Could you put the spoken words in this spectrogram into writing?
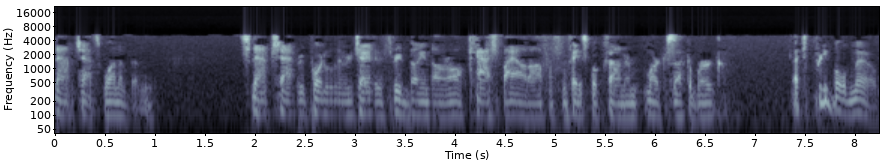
Snapchat's one of them. Snapchat reportedly rejected a $3 billion all cash buyout offer from Facebook founder Mark Zuckerberg. That's a pretty bold move.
